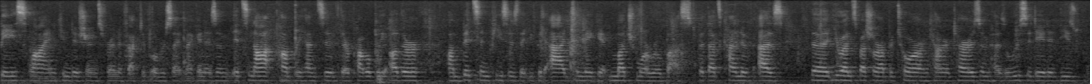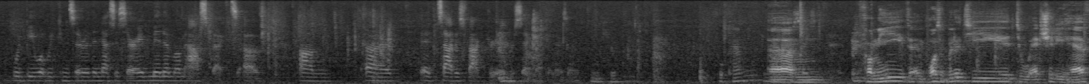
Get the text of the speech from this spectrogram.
baseline conditions for an effective oversight mechanism. It's not comprehensive. There are probably other um, bits and pieces that you could add to make it much more robust. But that's kind of as the UN Special Rapporteur on Counterterrorism has elucidated, these would be what we consider the necessary minimum aspects of um, uh, a satisfactory oversight mechanism. Thank you. For coming? Um, for me, the impossibility to actually have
